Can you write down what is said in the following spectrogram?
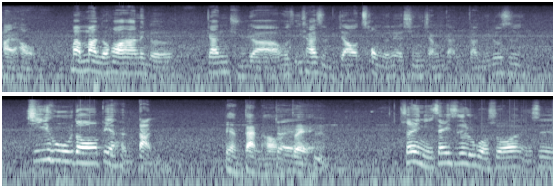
还好。慢慢的话，它那个柑橘啊，或者一开始比较冲的那个辛香感，感觉就是几乎都变很淡。变很淡哈。对对，嗯所以你这一支如果说你是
